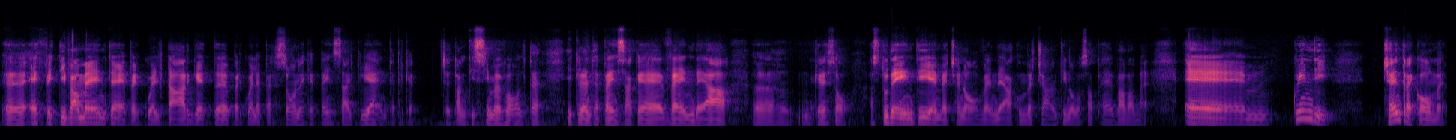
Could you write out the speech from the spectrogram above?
eh, effettivamente è per quel target, per quelle persone che pensa il cliente, perché c'è tantissime volte il cliente pensa che vende a, eh, che ne so, a studenti e invece no, vende a commercianti, non lo sapeva, vabbè. Ehm, quindi c'entra e come.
